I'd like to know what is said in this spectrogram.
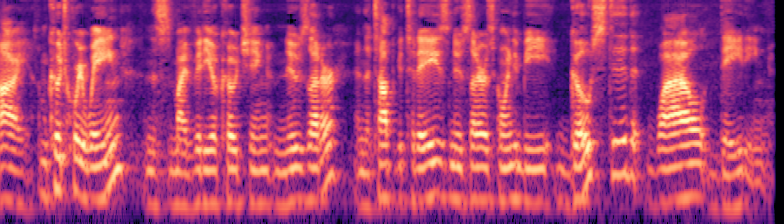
Hi, I'm Coach Corey Wayne, and this is my video coaching newsletter. And the topic of today's newsletter is going to be ghosted while dating.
